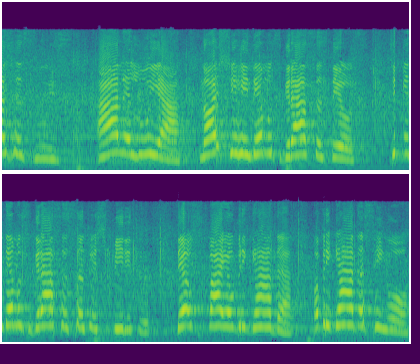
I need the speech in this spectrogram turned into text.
a Jesus. Aleluia. Nós te rendemos graças, Deus. Te rendemos graças, Santo Espírito. Deus Pai, obrigada. Obrigada, Senhor.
